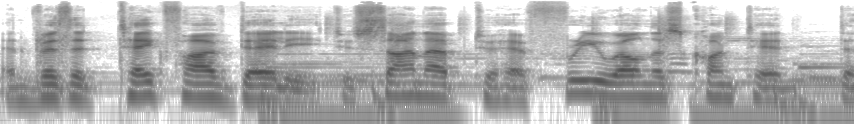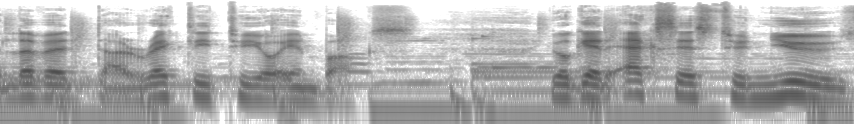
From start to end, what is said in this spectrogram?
and visit Take 5 Daily to sign up to have free wellness content delivered directly to your inbox. You'll get access to news,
